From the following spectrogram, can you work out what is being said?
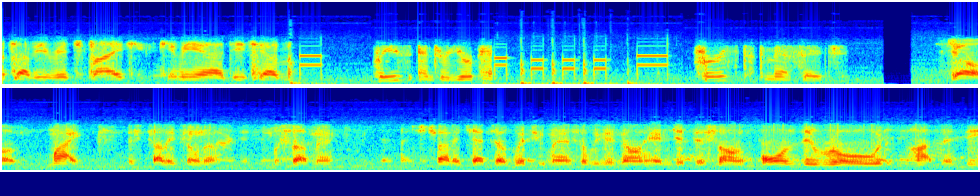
What's up, you rich Mike? Give me a detailed. Please enter your pa- first message. Yo, Mike, it's Tully Tuna. What's up, man? Just trying to catch up with you, man, so we can go ahead and get this song on the road, Partner D.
